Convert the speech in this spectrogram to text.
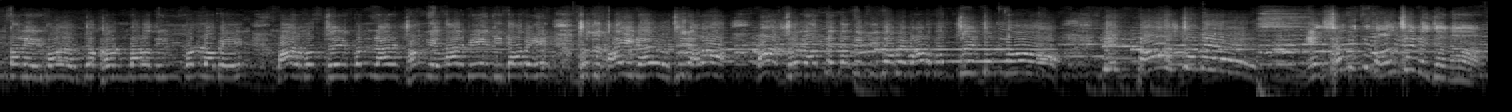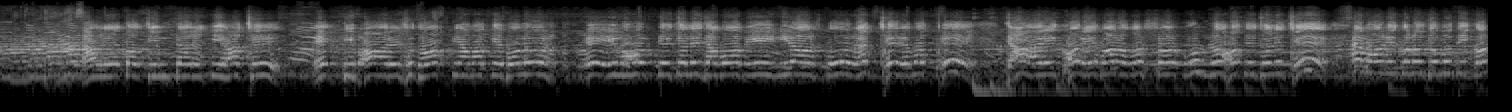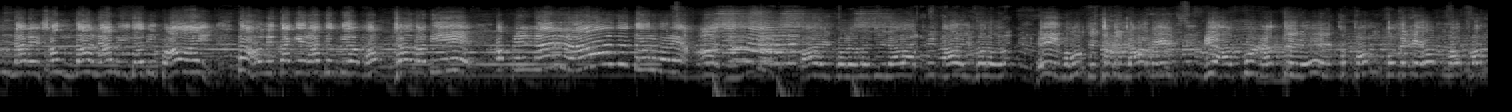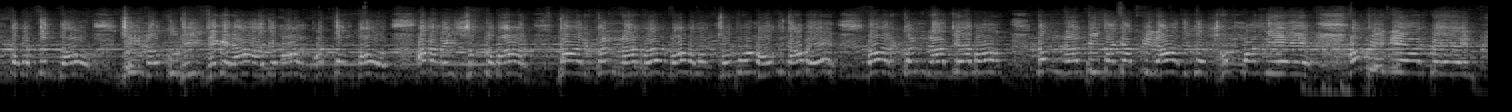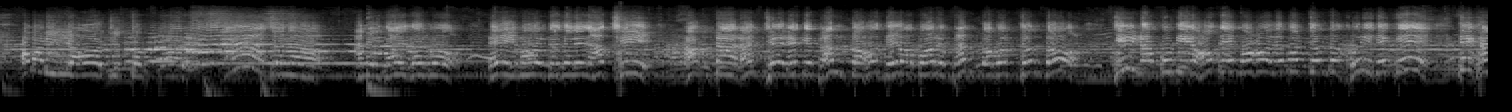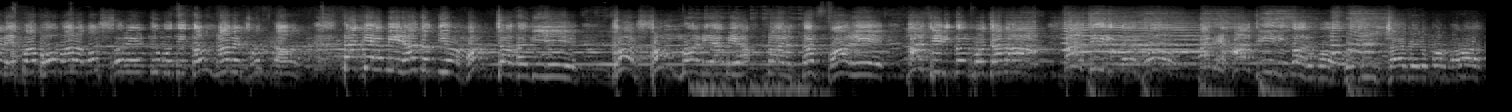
সন্তানের বয়স যখন বারো দিন পূর্ণ হবে বারো বছরের কন্যার সঙ্গে তার বিয়ে দিতে হবে। শুধু তাই নয় তাদের দিতে হবে বারো এত চিন্তার কি আছে, একটি ভারে শুধু আপনি আমাকে বলুন, এই মুহূর্তে চলে যাব আমি নিরাজপুর রাজ্যের মধ্যে। যার ঘরে বারো বছর পূর্ণ হতে চলেছে, এমন কোন যুবতী কন্যার সন্ধান আমি যদি পাই, তাহলে তাকে রাজকীয় মর্যাদা দিয়ে আপনার নারাজ দরবারে হাজির। তাই করে উচিরালা আপনি তাই করুন। এই মুহূর্তে চলে যাবেন বিরাটপুর রাজ্যের এক প্রান্ত থেকে অন্য প্রান্ত পর্যন্ত। জীর্ণ আপনি নিয়ে আসবেন আমার আমি তাই করব। এই মুহূর্তে চলে যাচ্ছি। আপনার রাজ্যের একে প্রান্ত হতে, অপর প্রান্ত পর্যন্ত কুটির হতে, মহল পর্যন্ত ঘুরে দেখে, যেখানে পাবো বারো বৎসরের যুবতী কন্যার সন্তান। তাকে আমি রাজকীয় মর্যাদা দিয়ে সম্মানে আমি আপনার দরবারে হাজির করব জানা কুঠির সাহেবের উপর মারা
